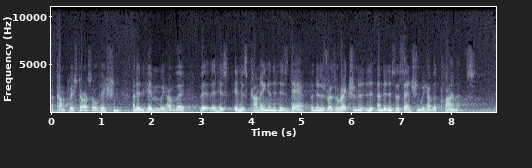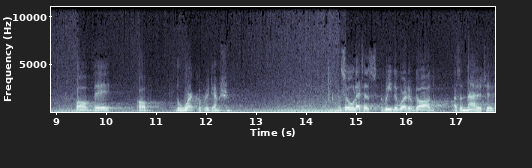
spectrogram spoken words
accomplished our salvation. And in Him we have the in, his, in His coming and in His death and in His resurrection and, in His ascension we have the climax of the, of the work of redemption. And so let us read the Word of God as a narrative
